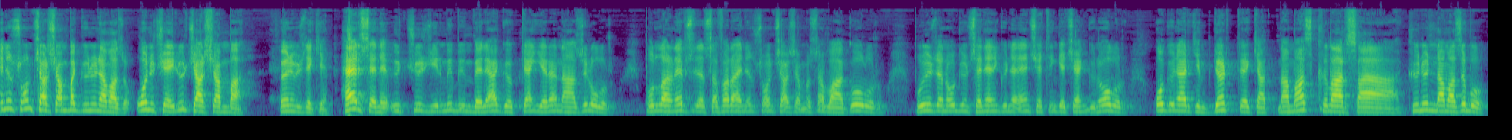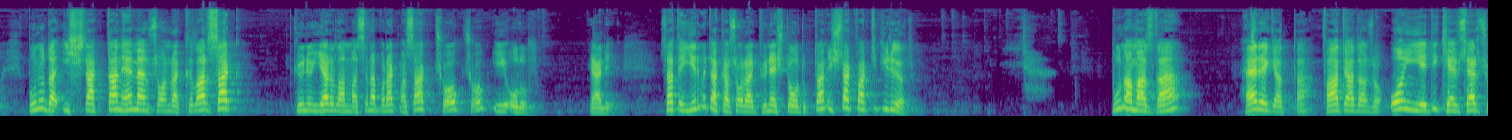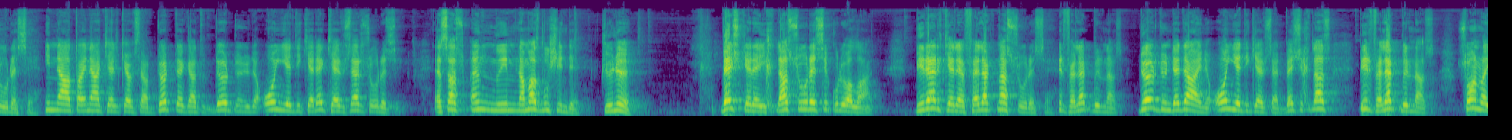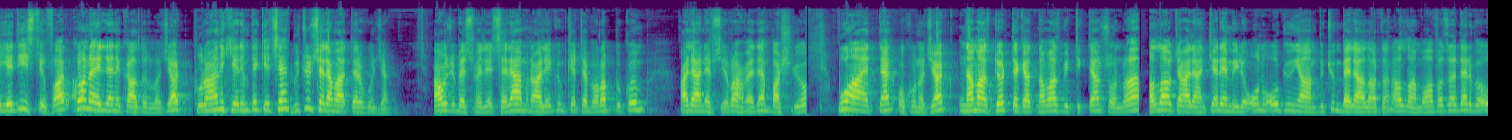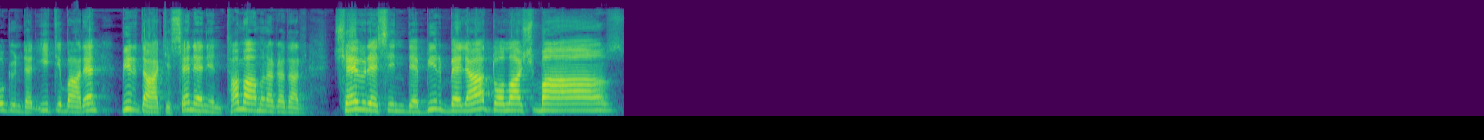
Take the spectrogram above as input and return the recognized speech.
Ayın son çarşamba günü namazı. 13 Eylül çarşamba. Önümüzdeki. Her sene 320 bin bela gökten yere nazil olur. Bunların hepsi de Safar ayının son çarşambasına vakı olur. Bu yüzden o gün senenin güne en çetin geçen günü olur. O gün her kim dört rekat namaz kılarsa, günün namazı bu. Bunu da işraktan hemen sonra kılarsak, günün yarılanmasına bırakmasak çok çok iyi olur. Yani zaten 20 dakika sonra güneş doğduktan işrak vakti giriyor. Bu namazda her rekatta Fatiha'dan sonra 17 Kevser suresi. İnne atayna kel Kevser. 4 rekatın dördünü de 17 kere Kevser suresi. Esas en mühim namaz bu şimdi. Günü. 5 kere İhlas suresi kulüvallah. Birer kere Felak Nas suresi. Bir Felak bir Nas. Dördünde de aynı. 17 Kevser, 5 İhlas, bir Felak bir Nas. Sonra 7 istiğfar, sonra ellerini kaldırılacak. Kur'an-ı Kerim'de geçen bütün selamatler okunacak. Auzu besmele. Selamun aleyküm ketebe rabbukum ala nefsi rahmeden başlıyor. Bu ayetler okunacak. Namaz, dört rekat namaz bittikten sonra Allahu Teala'nın keremiyle onu o gün yağan bütün belalardan Allah muhafaza eder ve o günden itibaren bir dahaki senenin tamamına kadar çevresinde bir bela dolaşmaz.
